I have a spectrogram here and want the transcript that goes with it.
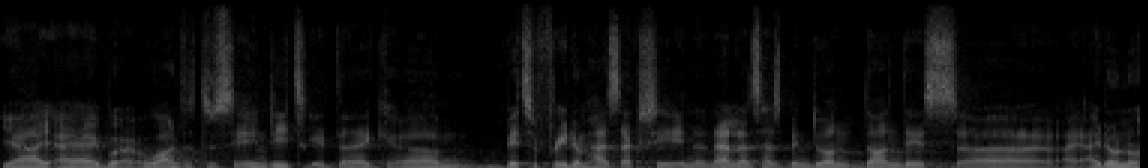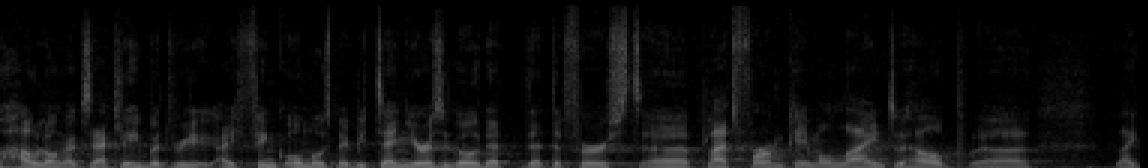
Yeah, I, wanted to say indeed, it, like um, Bits of Freedom has actually in the Netherlands has been done done this. Uh, I, I, don't know how long exactly, but I think almost maybe 10 years ago that that the first uh, platform came online to help uh, like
